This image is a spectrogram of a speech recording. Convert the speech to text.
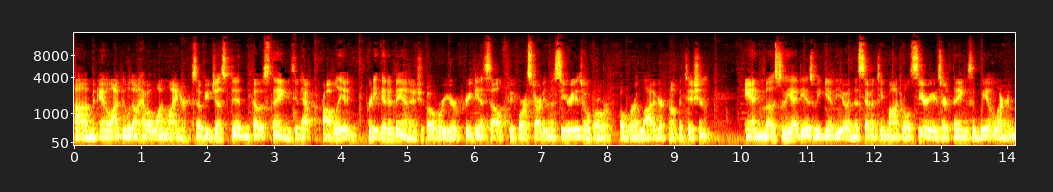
Um, and a lot of people don't have a one liner. So if you just did those things, you'd have probably a pretty good advantage over your previous self before starting the series, over, over a lot of your competition. And most of the ideas we give you in the 17 module series are things that we have learned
